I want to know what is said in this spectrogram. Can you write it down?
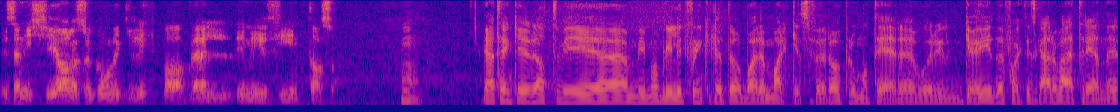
hvis en ikke gjør det, så går du glipp av veldig mye fint, altså. Jeg tenker at vi, eh, vi må bli litt flinkere til å bare markedsføre og promotere hvor gøy det faktisk er å være trener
